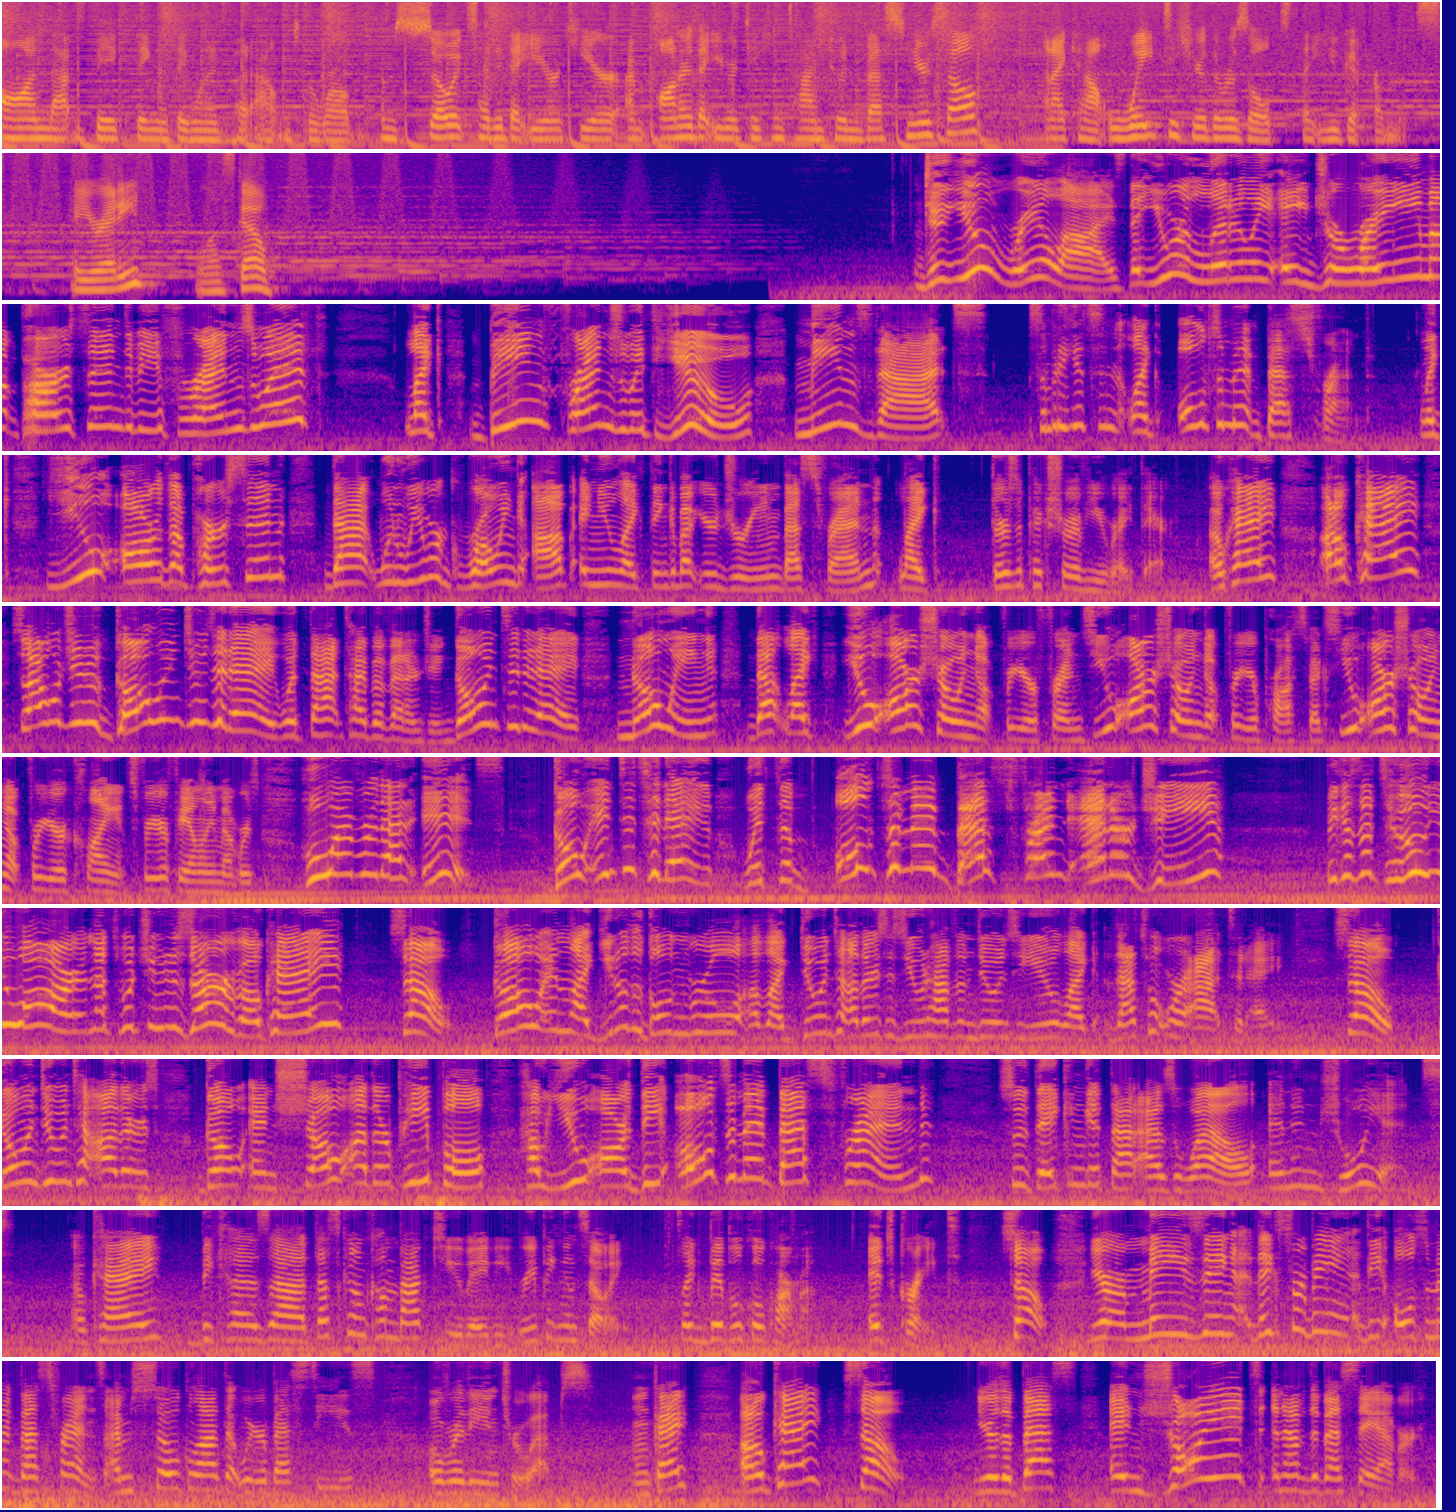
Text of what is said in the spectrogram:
on that big thing that they wanted to put out into the world. I'm so excited that you're here. I'm honored that you are taking time to invest in yourself, and I cannot wait to hear the results that you get from this. Are you ready? Let's go. Do you realize that you are literally a dream person to be friends with? Like, being friends with you means that somebody gets an like ultimate best friend. Like you are the person that when we were growing up and you like think about your dream best friend, like there's a picture of you right there. Okay? Okay? So I want you to go into today with that type of energy. Go into today knowing that like you are showing up for your friends, you are showing up for your prospects, you are showing up for your clients, for your family members, whoever that is. Go into today with the ultimate best friend energy because that's who you are and that's what you deserve, okay? So, go and like, you know, the golden rule of like doing to others as you would have them doing to you, like, that's what we're at today. So, go and do unto others, go and show other people how you are the ultimate best friend so they can get that as well and enjoy it, okay? Because uh, that's gonna come back to you, baby, reaping and sowing. It's like biblical karma. It's great. So, you're amazing. Thanks for being the ultimate best friends. I'm so glad that we're besties over the interwebs. Okay? Okay? So, you're the best. Enjoy it and have the best day ever.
